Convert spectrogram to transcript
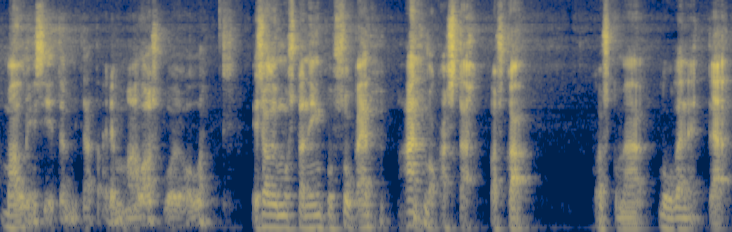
mallin siitä, mitä taidemaalaus voi olla. Ja se oli musta niin kuin super anmokasta, koska, koska mä luulen, että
